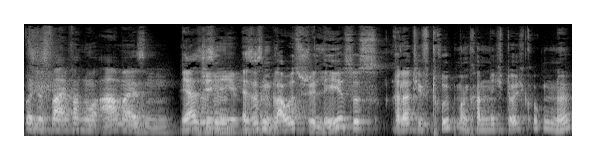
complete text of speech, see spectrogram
Und es war einfach nur Ameisen. Ja, es ist, ein, es ist ein blaues Gelee, es ist relativ trüb, man kann nicht durchgucken, ne?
